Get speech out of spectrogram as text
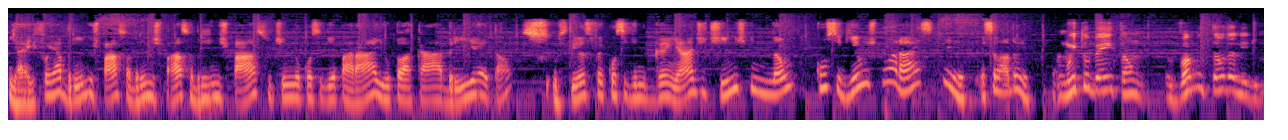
E aí foi abrindo espaço, abrindo espaço, abrindo espaço, o time não conseguia parar e o placar abria e tal. Os Steelers foi conseguindo ganhar de times que não conseguiam explorar esse, esse lado aí. Muito bem, então. Vamos então, Danilo,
